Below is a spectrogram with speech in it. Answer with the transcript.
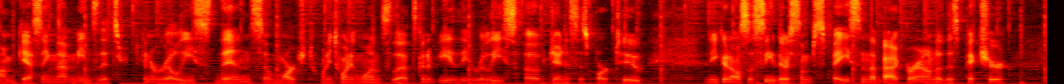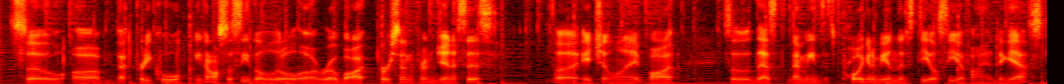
I'm guessing that means it's going to release then, so March 2021. So that's going to be the release of Genesis Part 2. And you can also see there's some space in the background of this picture. So um, that's pretty cool. You can also see the little uh, robot person from Genesis, the HLNA bot. So that's that means it's probably going to be in this DLC if I had to guess.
